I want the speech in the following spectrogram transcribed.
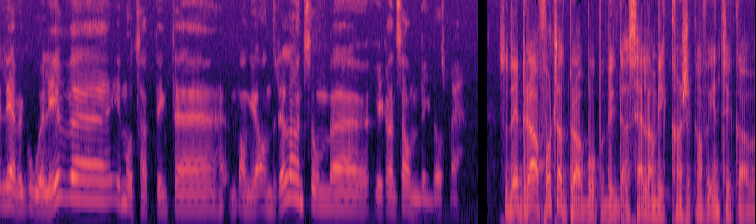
lever gode liv, i motsetning til mange andre land som vi kan sammenligne oss med. Så det er bra, fortsatt bra å bo på bygda, selv om vi kanskje kan få inntrykk av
